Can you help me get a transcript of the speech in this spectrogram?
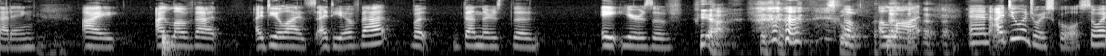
setting. Mhm. I I love that idealized idea of that, but then there's the eight years of Yeah. School. of a lot, and I do enjoy school. So I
